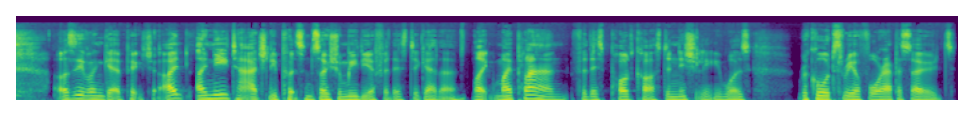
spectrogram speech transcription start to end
I'll see if I can get a picture. I I need to actually put some social media for this together. Like my plan for this podcast initially was record three or four episodes.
